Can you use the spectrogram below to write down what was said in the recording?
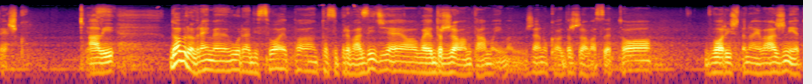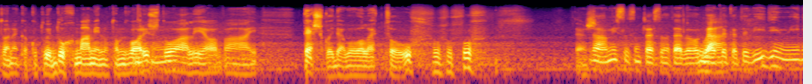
teško. Ali, dobro, vreme uradi svoje, pa to se prevaziđe. Ovaj, održavam tamo, imam ženu koja održava sve to. Dvorište najvažnije, to je nekako, tu je duh mamin u tom dvorištu, Mhm. ali ovaj, teško ide ovo leto. Uf, uf, uf, uf. Teško. Da, mislila sam često na tebe ovog Da. leta kad te vidim, i,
